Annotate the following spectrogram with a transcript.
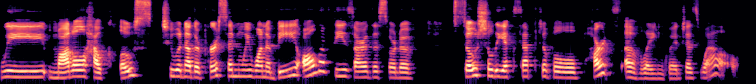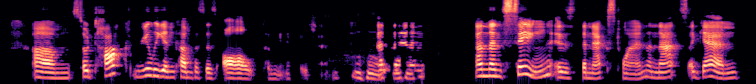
we model how close to another person we want to be. All of these are the sort of socially acceptable parts of language as well. Um, so talk really encompasses all communication. Mm-hmm, and then mm-hmm. and then sing is the next one and that's again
